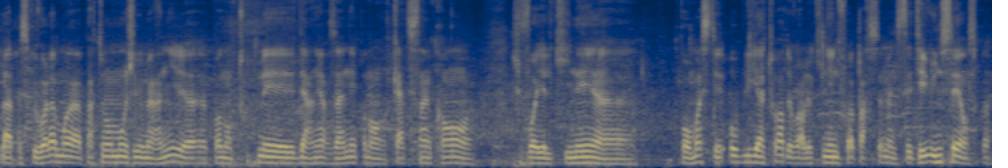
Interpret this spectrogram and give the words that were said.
bah, parce que voilà, moi, à partir du moment où j'ai eu ma hernie, pendant toutes mes dernières années, pendant 4-5 ans, je voyais le kiné pour moi, c'était obligatoire de voir le kiné une fois par semaine. C'était une séance, quoi.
